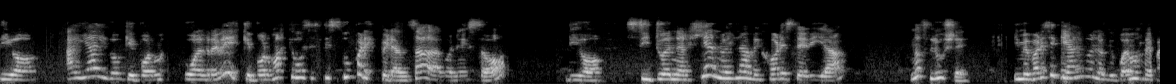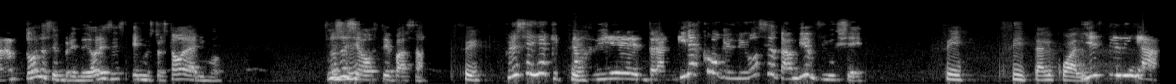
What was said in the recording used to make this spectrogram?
digo, hay algo que por, o al revés, que por más que vos estés súper esperanzada con eso, digo, si tu energía no es la mejor ese día, no fluye. Y me parece que algo en lo que podemos reparar todos los emprendedores es en nuestro estado de ánimo. No sé si a vos te pasa. Sí. Pero ese día que estás bien, tranquila, es como que el negocio también fluye. Sí, sí, tal cual. Y ese día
